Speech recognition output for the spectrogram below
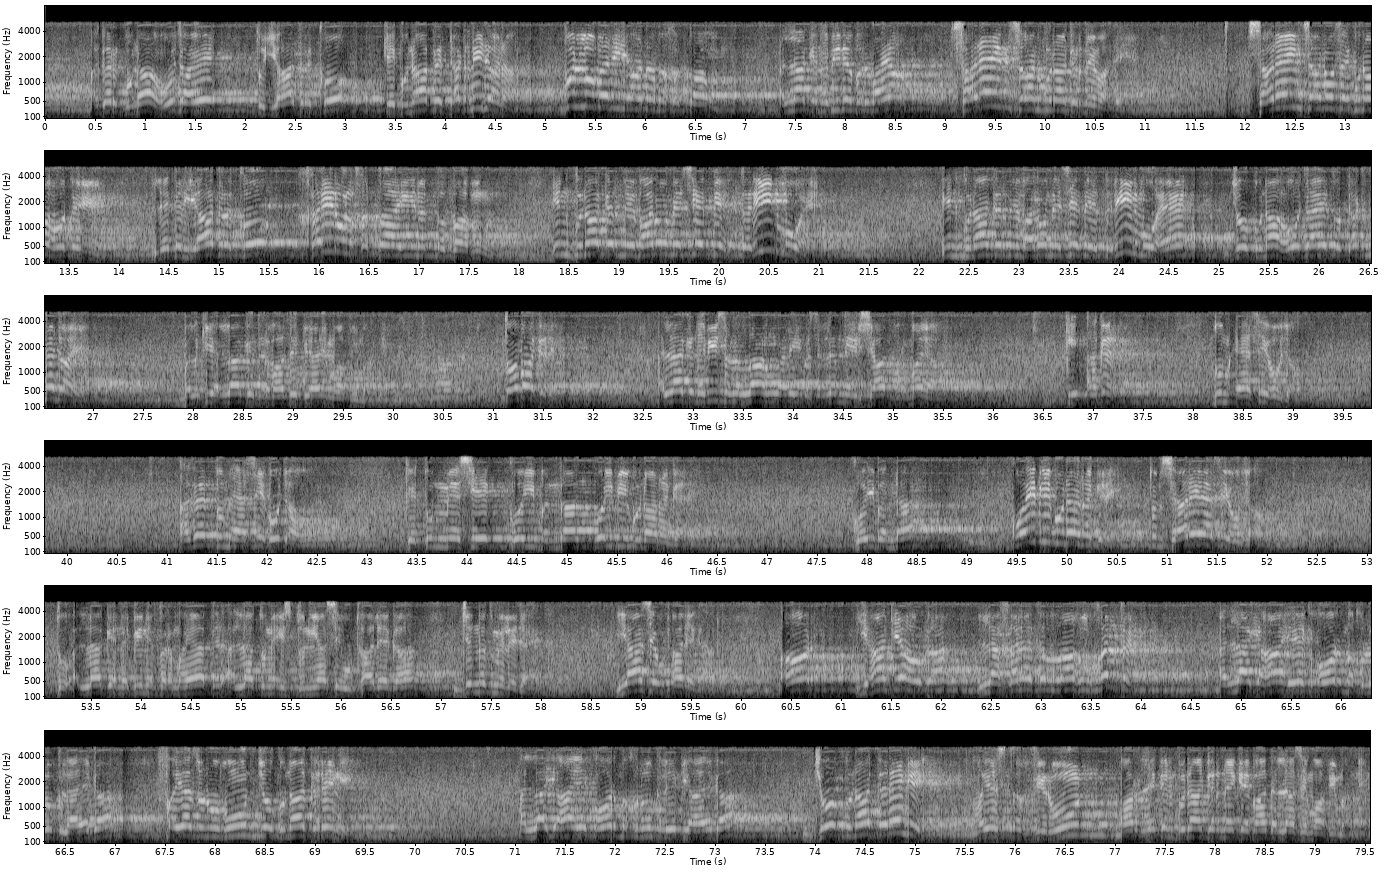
اگر گناہ ہو جائے یاد رکھو کہ گناہ پہ ڈٹ نہیں جانا۔ کلو بنی یاد آنا خطا اللہ کے نبی نے فرمایا، سارے انسان گناہ کرنے والے ہیں۔ سارے انسانوں سے گناہ ہوتے ہیں۔ لیکن یاد رکھو خیر الخطائین التوابون۔ ان گناہ کرنے والوں میں سے بہترین وہ ہے۔ ان گناہ کرنے والوں میں سے بہترین وہ ہے جو گناہ ہو جائے تو ڈٹ نہ جائے، بلکہ اللہ کے دروازے پہ آئے، معافی مانگے۔ اللہ کے نبی صلی اللہ علیہ وسلم نے ارشاد فرمایا کہ اگر تم ایسے ہو جاؤ، اگر تم ایسے ہو جاؤ کہ تم میں سے کوئی بندہ کوئی بھی گناہ نہ کرے، کوئی بندہ کوئی بھی گناہ نہ کرے، تم سارے ایسے ہو جاؤ۔ تو اللہ کے نبی نے فرمایا، پھر اللہ تمہیں اس دنیا سے اٹھا لے گا، جنت میں لے جائے گا، یہاں سے اٹھا لے گا۔ اور یہاں کیا ہوگا؟ لخلق اللہ خلقا۔ اللہ یہاں ایک اور مخلوق لائے گا۔ فیض نبون جو گناہ کریں گے۔ اللہ یہاں ایک اور مخلوق لے کے آئے گا۔ جو گناہ کریں گے ویستغفرون اور لیکن گناہ کرنے کے بعد اللہ سے معافی مانگیں۔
